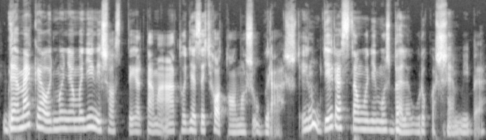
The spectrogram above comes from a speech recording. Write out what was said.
de meg kell, hogy mondjam, hogy én is azt éltem át, hogy ez egy hatalmas ugrást. Én úgy éreztem, hogy én most beleúrok a semmibe.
